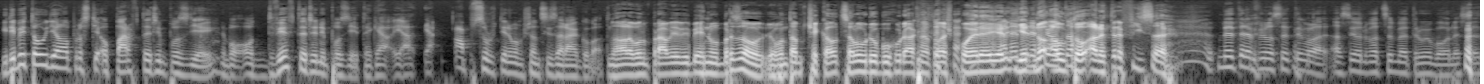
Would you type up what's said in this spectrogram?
kdyby to udělal prostě o pár vteřin později, nebo o dvě vteřiny později, tak já, já, já absolutně nemám šanci zareagovat. No ale on právě vyběhnul brzo, jo? on tam čekal celou dobu chudák na to, až pojede netrefil jedno to. auto a netrefí se. Netrefil se ty vole, asi o 20 metrů nebo o 10.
